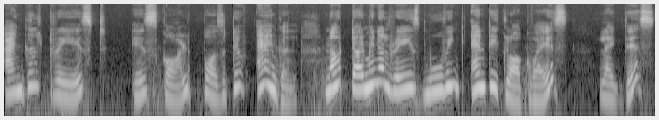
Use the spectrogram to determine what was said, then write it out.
angle traced is called positive angle. Now terminal ray is moving anti-clockwise like this,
